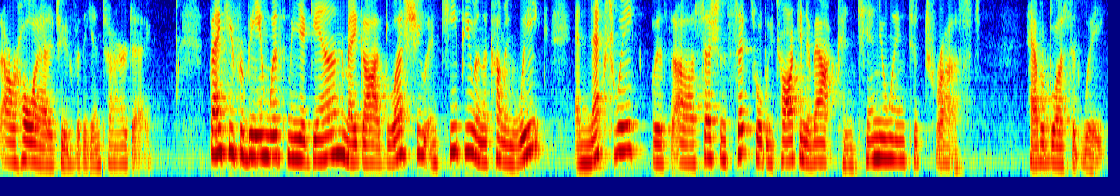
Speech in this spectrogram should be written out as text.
our whole attitude for the entire day. Thank you for being with me again. May God bless you and keep you in the coming week. And next week, with uh, session six, we'll be talking about continuing to trust. Have a blessed week.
